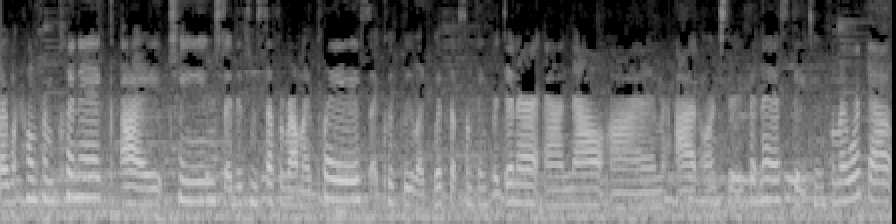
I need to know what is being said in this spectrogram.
I went home from clinic, I changed, I did some stuff around my place, I quickly like whipped up something for dinner, and now I'm at Orange Theory Fitness. Stay tuned for my workout.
